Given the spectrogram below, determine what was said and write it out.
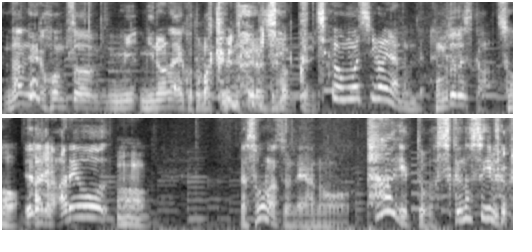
なんか本当み身のないことばっかり言ってるんですよめちゃ面白いなと思って。本当ですか？そう。いやだからあれをうん。そうなんですよね。あのターゲットが少なすぎるのか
